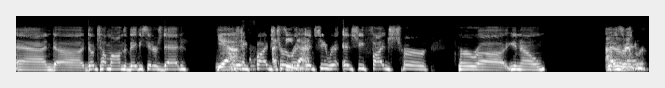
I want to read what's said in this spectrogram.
And uh, don't tell mom the babysitter's dead. yeah. And she I fudged her see that. and she re- and she fudged her her uh you know I resume. remember.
